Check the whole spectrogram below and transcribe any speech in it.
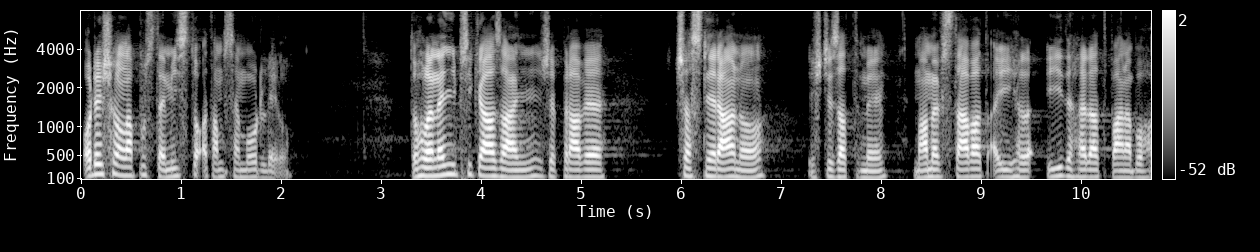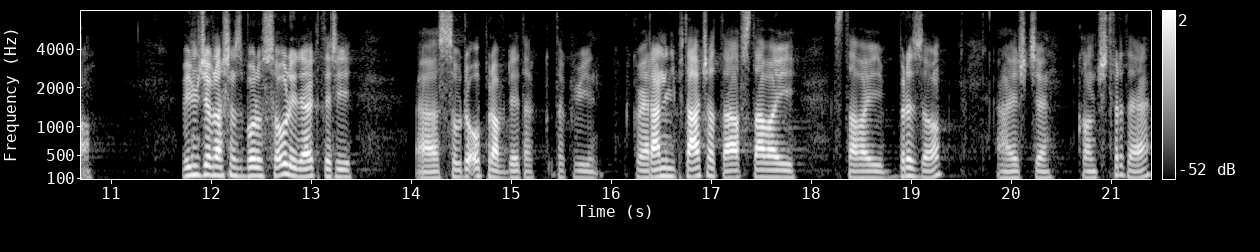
odešel na pusté místo a tam se modlil. Tohle není přikázání, že právě časně ráno, ještě za tmy, máme vstávat a jít hledat Pána Boha. Vím, že v našem sboru jsou lidé, kteří uh, jsou doopravdy tak, takový, takové ranní ptáčata, vstávají, vstávají brzo, a ještě kolem čtvrté.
